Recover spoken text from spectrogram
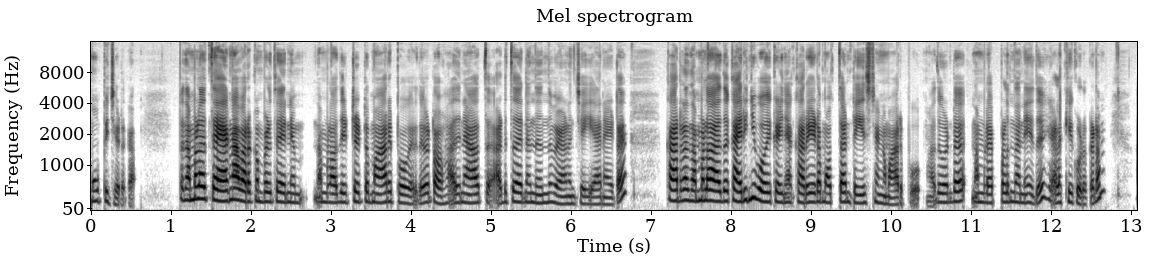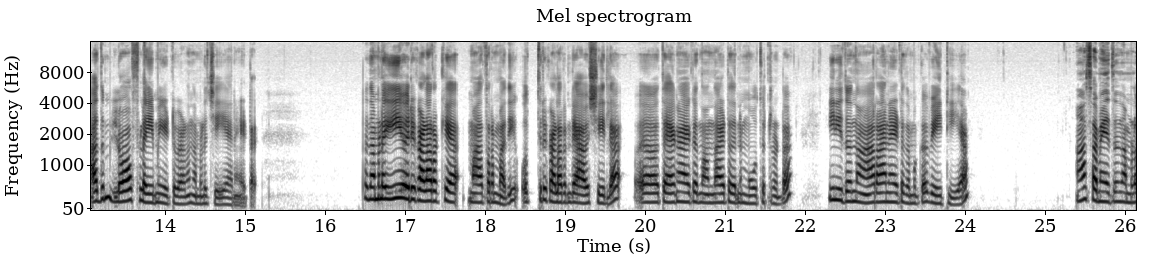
മൂപ്പിച്ചെടുക്കാം. ഇപ്പോൾ നമ്മൾ തേങ്ങ വറക്കുമ്പോഴത്തേനും നമ്മൾ അത് ഇട്ടിട്ട് മാറിപ്പോകരുത് കേട്ടോ. അതിനകത്ത് അടുത്ത് തന്നെ നിന്ന് വേണം ചെയ്യാനായിട്ട്. കാരണം നമ്മൾ അത് കരിഞ്ഞു പോയി കഴിഞ്ഞാൽ കറിയുടെ മൊത്തം ടേസ്റ്റ് അങ്ങ് മാറിപ്പോവും. അതുകൊണ്ട് നമ്മൾ എപ്പോഴും തന്നെ ഇത് ഇളക്കി കൊടുക്കണം. അതും ലോ ഫ്ലെയിമിൽ വേണം നമ്മൾ ചെയ്യാനായിട്ട്. അപ്പോൾ നമ്മൾ ഈ ഒരു കളറൊക്കെ മാത്രം മതി. ഒത്തിരി കളറിന്റെ ആവശ്യമില്ല. തേങ്ങയൊക്കെ നന്നായിട്ട് തന്നെ മൂത്തിട്ടുണ്ട്. ഇനി ഇതൊന്ന് ആറാനായിട്ട് നമുക്ക് വെയിറ്റ് ചെയ്യാം. ആ സമയത്ത് നമ്മൾ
